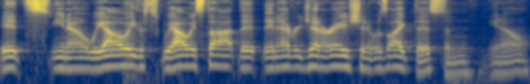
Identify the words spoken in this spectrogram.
it's you know we always we always thought that in every generation it was like this and you know.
